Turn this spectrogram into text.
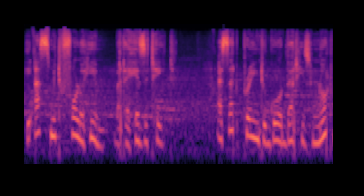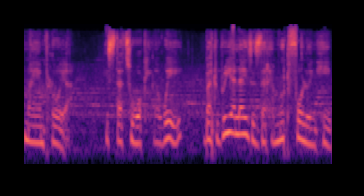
He asks me to follow him, but I hesitate. I start praying to God that he's not my employer. He starts walking away, but realizes that I'm not following him.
